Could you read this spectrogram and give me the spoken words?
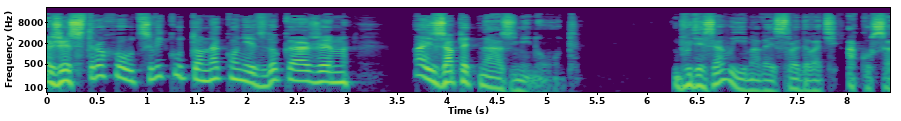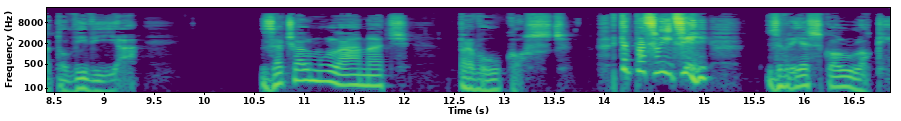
že s trochou cviku to nakoniec dokážem aj za 15 minút. Bude zaujímavé sledovať, ako sa to vyvíja. Začal mu lámať prvú kosť. Trpaslíci! zvrieskol Loki.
